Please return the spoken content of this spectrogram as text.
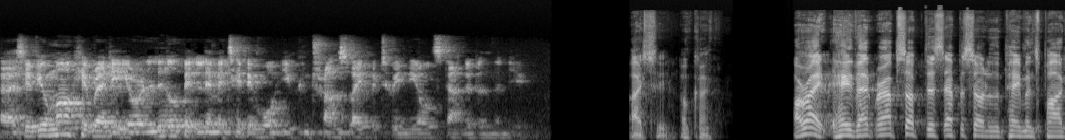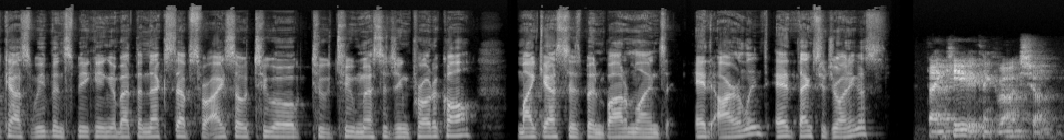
Uh, so if you're market ready, you're a little bit limited in what you can translate between the old standard and the new. I see. Okay. All right. Hey, that wraps up this episode of the Payments Podcast. We've been speaking about the next steps for ISO 2022 messaging protocol. My guest has been Bottomline's Ed Ireland. Ed, thanks for joining us. Thank you. Thank you very much, John.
